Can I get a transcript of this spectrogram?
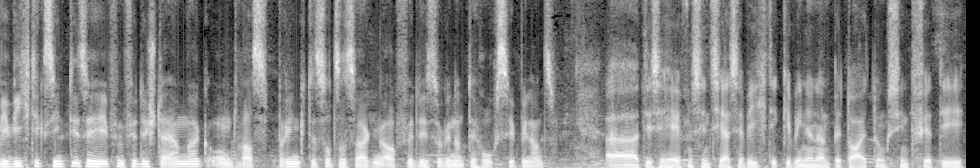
wie wichtig sind diese Häfen für die Steiermark und was bringt es sozusagen auch für die sogenannte Hochseebilanz? Äh, diese Häfen sind sehr, sehr wichtig, gewinnen an Bedeutung, sind für, die,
